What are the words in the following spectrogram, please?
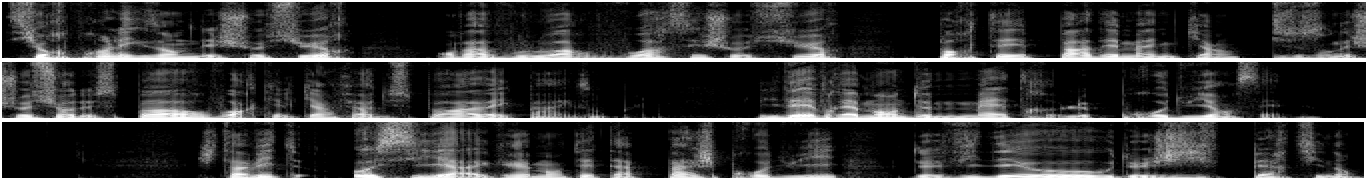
Si on reprend l'exemple des chaussures, on va vouloir voir ces chaussures portées par des mannequins, si ce sont des chaussures de sport, voir quelqu'un faire du sport avec par exemple. L'idée est vraiment de mettre le produit en scène. Je t'invite aussi à agrémenter ta page produit de vidéos ou de gifs pertinents.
